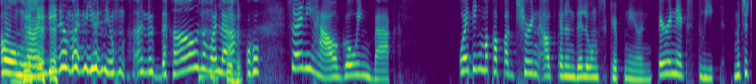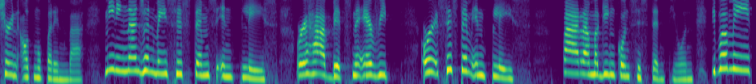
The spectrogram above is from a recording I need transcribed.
Oo nga, hindi naman yun yung ano daw, nawala ako. So anyhow, going back, pwedeng makapag-churn out ka ng dalawang script ngayon, pero next week, matcha-churn out mo pa rin ba? Meaning, nandyan may systems in place or habits na every, or system in place para maging consistent yun. Di ba may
